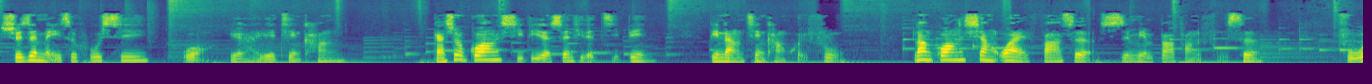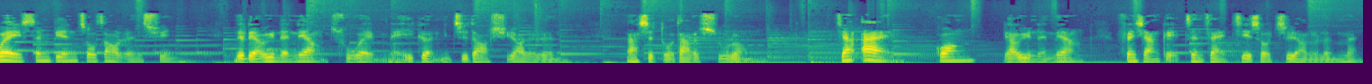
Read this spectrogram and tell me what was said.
随着每一次呼吸，我越来越健康。感受光洗涤了身体的疾病，并让健康恢复。让光向外发射四面八方的辐射，抚慰身边周遭人群。你的疗愈能量触慰每一个你知道需要的人，那是多大的殊荣！将爱光。疗愈能量分享给正在接受治疗的人们，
